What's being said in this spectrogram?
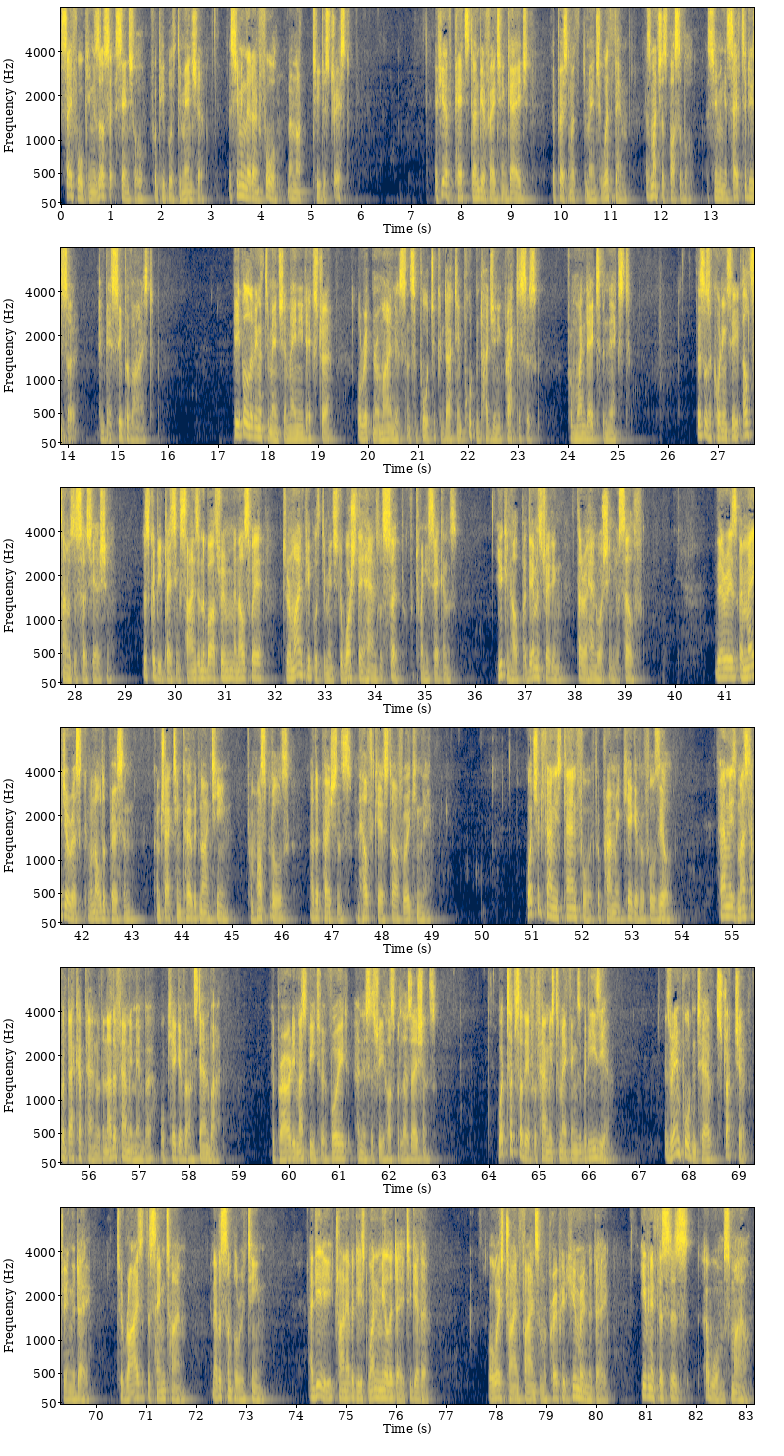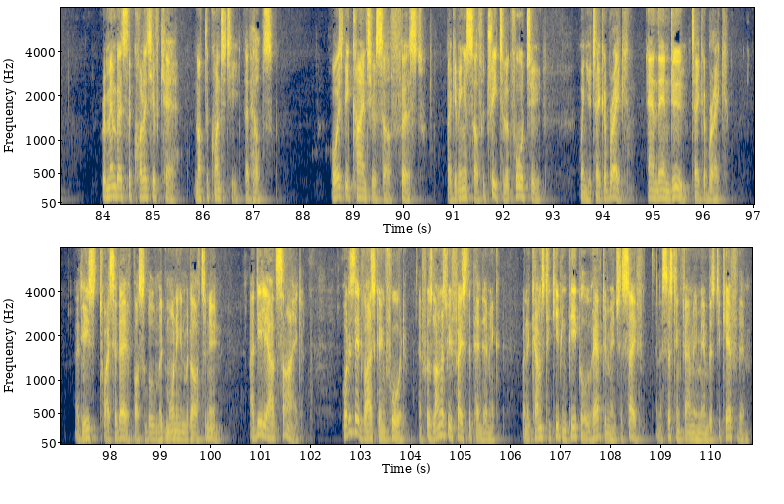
Safe walking is also essential for people with dementia, assuming they don't fall and are not too distressed. If you have pets, don't be afraid to engage the person with dementia with them as much as possible, assuming it's safe to do so and best supervised. People living with dementia may need extra or written reminders and support to conduct important hygienic practices from one day to the next. This is according to the Alzheimer's Association. This could be placing signs in the bathroom and elsewhere to remind people with dementia to wash their hands with soap for 20 seconds. You can help by demonstrating thorough hand washing yourself. There is a major risk of an older person contracting COVID 19 from hospitals, other patients, and healthcare staff working there. What should families plan for if a primary caregiver falls ill? Families must have a backup plan with another family member or caregiver on standby. The priority must be to avoid unnecessary hospitalizations. What tips are there for families to make things a bit easier? It's very important to have structure during the day, to rise at the same time, and have a simple routine. Ideally, try and have at least one meal a day together. Always try and find some appropriate humor in the day, even if this is a warm smile. Remember, it's the quality of care, not the quantity, that helps. Always be kind to yourself first by giving yourself a treat to look forward to when you take a break, and then do take a break, at least twice a day if possible, mid morning and mid afternoon, ideally outside. What is the advice going forward? And for as long as we face the pandemic, when it comes to keeping people who have dementia safe and assisting family members to care for them?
